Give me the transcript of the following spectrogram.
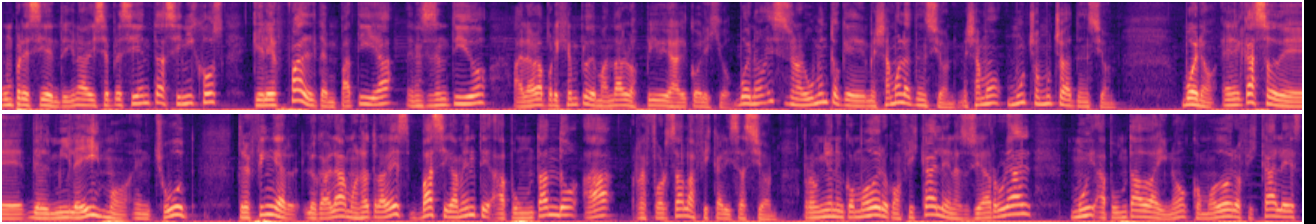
un presidente y una vicepresidenta sin hijos que le falta empatía en ese sentido a la hora, por ejemplo, de mandar a los pibes al colegio. Bueno, ese es un argumento que me llamó la atención, me llamó mucho, mucho la atención. Bueno, en el caso del mileísmo en Chubut, Trefinger, lo que hablábamos la otra vez, básicamente apuntando a reforzar la fiscalización. Reunión en Comodoro con fiscales en la sociedad rural, muy apuntado ahí, ¿no? Comodoro, fiscales,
